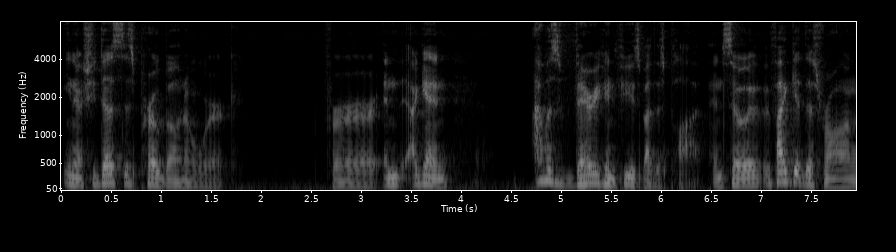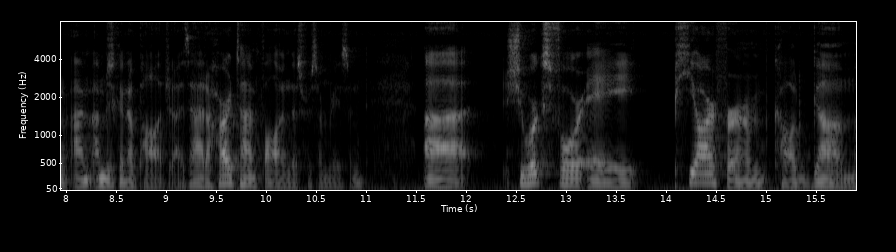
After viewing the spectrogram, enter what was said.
you know, she does this pro bono work for, and again, I was very confused by this plot, and so if, if I get this wrong, I'm I'm just going to apologize. I had a hard time following this for some reason. Uh, she works for a PR firm called Gum,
